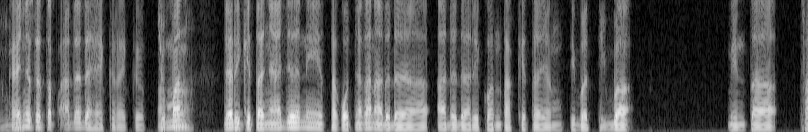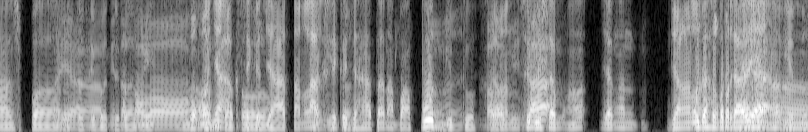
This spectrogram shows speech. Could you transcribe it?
Kayaknya bisa. tetap ada deh hacker-hacker. Cuman Apa? dari kitanya aja nih takutnya kan ada da- ada dari kontak kita yang tiba-tiba minta transfer Iya, atau tiba-tiba minta mi- tolong. Pokoknya minta aksi tolong. kejahatan lah aksi gitu. kejahatan apa pun Nah, gitu. Jangan bisa, Sebisa eh, jangan jangan udah langsung percaya, percaya, gitu.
